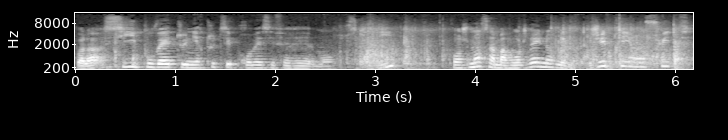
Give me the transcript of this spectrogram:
Voilà, s'il pouvait tenir toutes ses promesses et faire réellement ce qu'il dit, franchement, ça m'arrangerait énormément. J'ai pris ensuite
